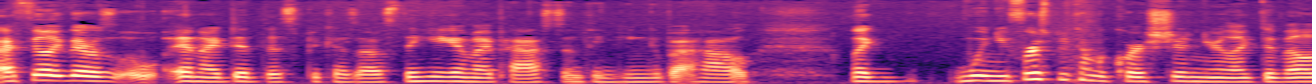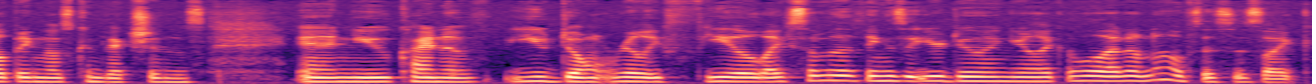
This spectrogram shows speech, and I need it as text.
I feel like there was, and I did this because I was thinking of my past and thinking about how, like, when you first become a Christian, you're like developing those convictions, and you kind of you don't really feel like some of the things that you're doing. You're like, oh, well, I don't know if this is like,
